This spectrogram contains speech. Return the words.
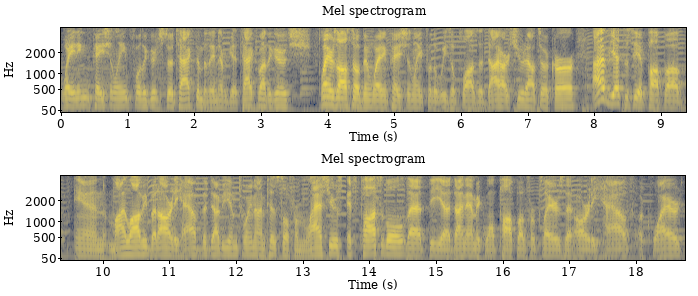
waiting patiently for the Gooch to attack them, but they never get attacked by the Gooch. Players also have been waiting patiently for the Weazel Plaza Die Hard shootout to occur. I have yet to see it pop up in my lobby, but I already have the WM29 pistol from last year's. It's possible that the uh, dynamic won't pop up for players that already have acquired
